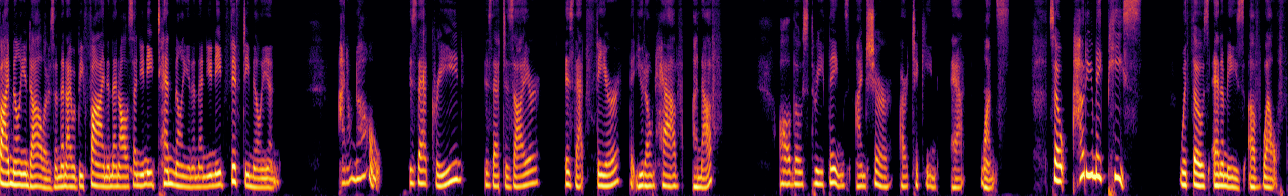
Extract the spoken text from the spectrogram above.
$5 million and then I would be fine. And then all of a sudden you need 10 million and then you need 50 million. I don't know. Is that greed? Is that desire? Is that fear that you don't have enough? All those three things, I'm sure, are ticking at once. So, how do you make peace with those enemies of wealth?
